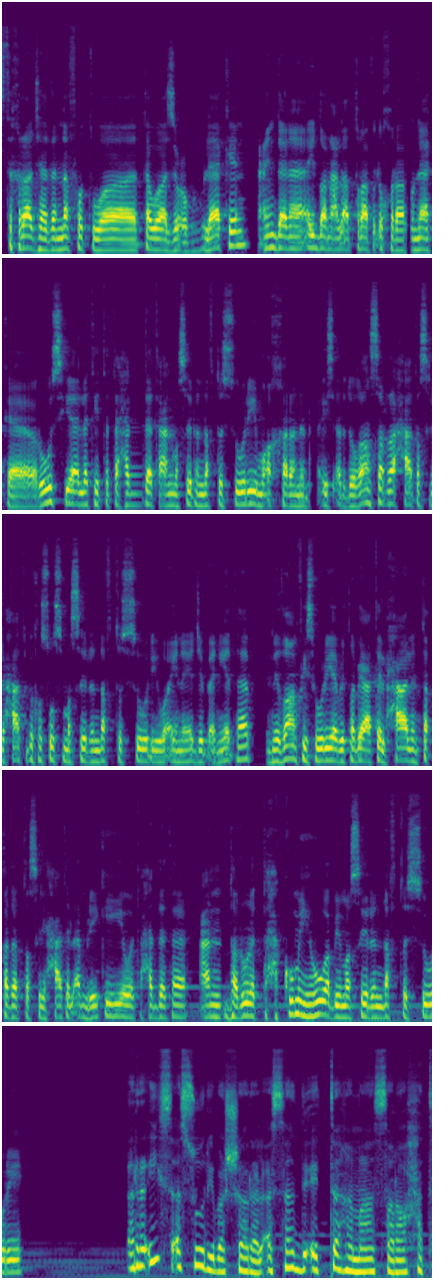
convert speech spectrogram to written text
استخراج هذا النفط وتوازعه. لكن عندنا أيضا على الأطراف الأخرى هناك روسيا التي تتحدث عن مصير النفط السوري. مؤخرا الرئيس أردوغان صرح تصريحات بخصوص مصير النفط السوري وأين يجب أن يذهب. النظام في سوريا بطبيعة الحال انتقد التصريحات الأمريكية وتحدث عن ضرورة تحكمه هو بمصير النفط السوري. الرئيس السوري بشار الأسد اتهم صراحة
